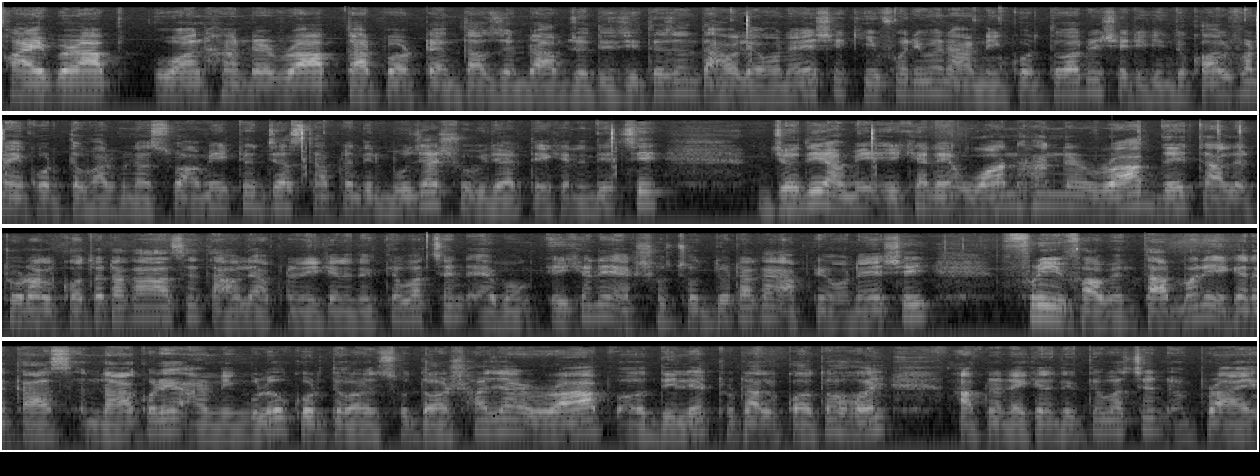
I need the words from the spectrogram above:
five rub one hundred rub তারপর টেন থাউজেন্ড রাপ যদি জিতে যান, তাহলে অনায়াসে কী পরিমাণ আর্নিং করতে পারবে সেটি কিন্তু কল্পনাই করতে পারবে না। সো আমি একটু জাস্ট আপনাদের বোঝার সুবিধার্থে এখানে দিচ্ছি। যদি আমি এখানে ওয়ান হান্ড্রেড রাপ দিই, তাহলে টোটাল কত টাকা আছে? তাহলে আপনারা এখানে দেখতে পাচ্ছেন এবং এখানে একশো চোদ্দ টাকায় আপনি অনায়াসেই ফ্রি পাবেন। তার মানে এখানে কাজ না করে আর্নিংগুলো করতে পারেন। সো দশ হাজার রাপ দিলে টোটাল কত হয়? আপনারা এখানে দেখতে পাচ্ছেন, প্রায়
